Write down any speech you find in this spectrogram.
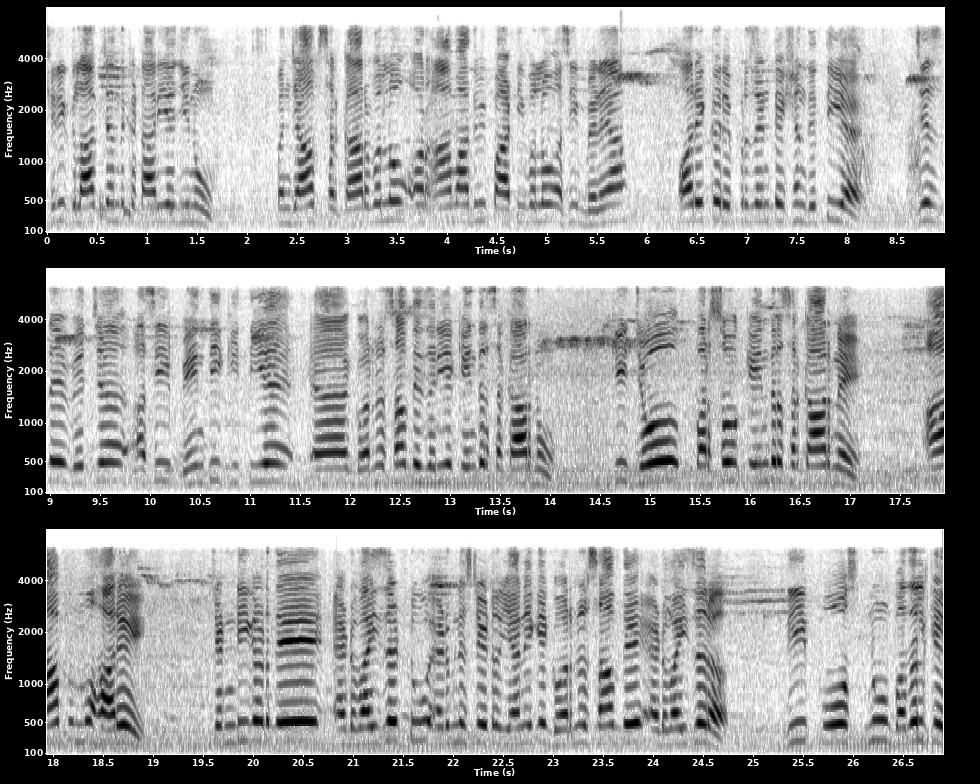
ਸ਼੍ਰੀ ਗੁਲਾਬ ਚੰਦ ਕਟਾਰੀਆ ਜੀ ਨੂੰ ਪੰਜਾਬ ਸਰਕਾਰ ਵੱਲੋਂ ਔਰ ਆਮ ਆਦਮੀ ਪਾਰਟੀ ਵੱਲੋਂ ਅਸੀਂ ਮਿਲਿਆ ਔਰ ਇੱਕ ਰਿਪਰੈਜ਼ੈਂਟੇਸ਼ਨ ਦਿੱਤੀ ਹੈ, ਜਿਸ ਦੇ ਵਿੱਚ ਅਸੀਂ ਬੇਨਤੀ ਕੀਤੀ ਹੈ ਗਵਰਨਰ ਸਾਹਿਬ ਦੇ ਜ਼ਰੀਏ ਕੇਂਦਰ ਸਰਕਾਰ ਨੂੰ ਕਿ ਜੋ ਪਰਸੋਂ ਕੇਂਦਰ ਸਰਕਾਰ ਨੇ ਆਪ ਮੁਹਾਰੇ ਚੰਡੀਗੜ੍ਹ ਦੇ ਐਡਵਾਈਜ਼ਰ ਟੂ ਐਡਮਿਨਿਸਟ੍ਰੇਟਰ ਯਾਨੀ ਕਿ ਗਵਰਨਰ ਸਾਹਿਬ ਦੇ ਐਡਵਾਈਜ਼ਰ ਦੀ ਪੋਸਟ ਨੂੰ ਬਦਲ ਕੇ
